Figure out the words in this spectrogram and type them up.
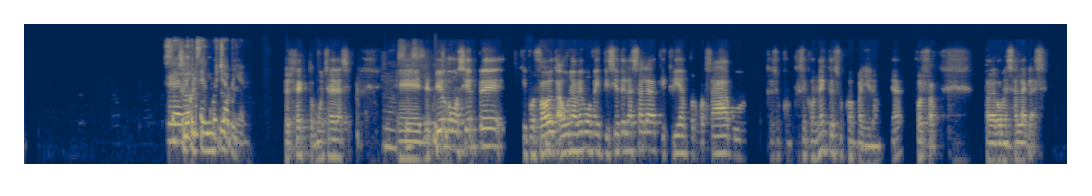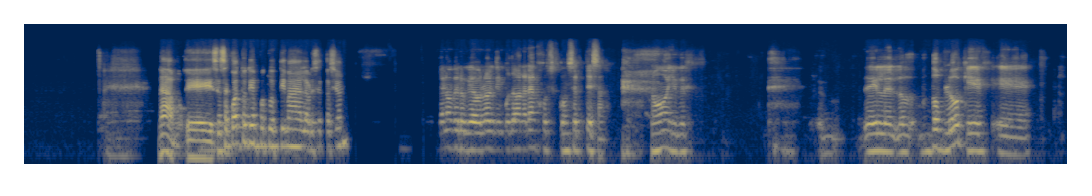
Se, ve, se escucha bien. Perfecto, muchas gracias. No sé Eh, les pido como siempre que por favor, aún vemos 27 en la sala, que escriban por WhatsApp, o que, se conecten sus compañeros, ¿ya? Por favor, para comenzar la clase. Nada, eh, César, ¿cuánto tiempo tú estimas la presentación? Menos de lo que habló el diputado Naranjo, con certeza. No, yo creo. El- los dos bloques, eh,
